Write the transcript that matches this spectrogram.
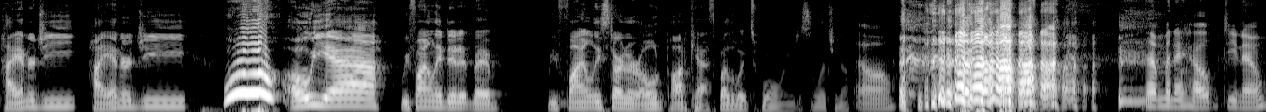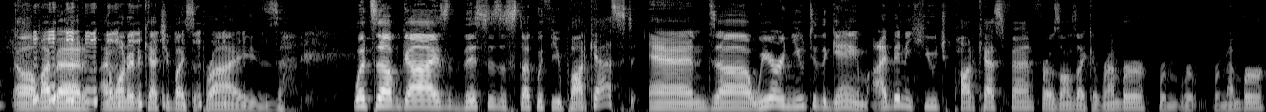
high energy, high energy. Woo! Oh yeah, we finally did it, babe. We finally started our own podcast. By the way, it's rolling, just to let you know. Oh. that might have helped, you know. Oh, my bad. I wanted to catch you by surprise. What's up, guys? This is a Stuck With You podcast, and uh, we are new to the game. I've been a huge podcast fan for as long as I can remember. Rem- re- remember?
